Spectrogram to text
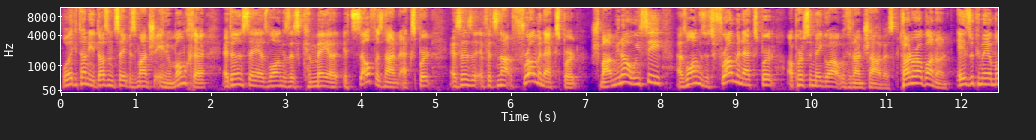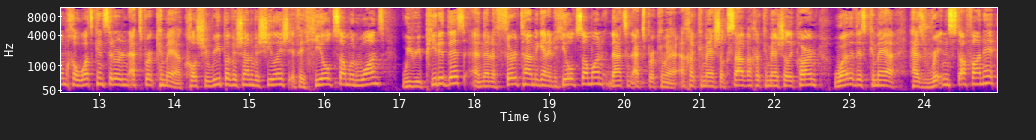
Well, like it doesn't say bizman she'enu mumche. It doesn't say as long as this Kameya itself is not an expert. It says if it's not from an expert, Shma know we see, as long as it's from an expert, a person may go out with it on Shabbos. Tan Rabbanon, Ezu Kameya mumche, what's considered an expert Kameya? Kol shiripa v'shana v'shilesh, if it healed someone once, we repeated this, and then a third time again it healed someone, that's an expert Kameya. Echad Kameya shel ksav, echad Kameya shel whether this Kameya has written stuff on it,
